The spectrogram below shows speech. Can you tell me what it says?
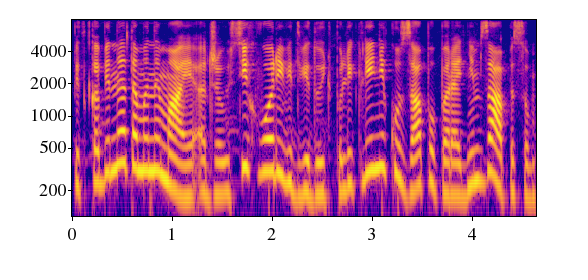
під кабінетами немає, адже усі хворі відвідують поліклініку за попереднім записом,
